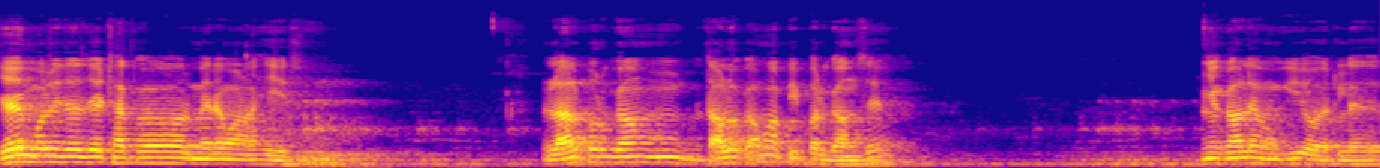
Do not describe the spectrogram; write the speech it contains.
જય મુરલીધર, જય ઠાકર, મેરાવાણા આહિર લાલપુર ગામ, તાલુકામાં પીપર ગામ છે. અહીંયા કાલે હું ગયો એટલે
